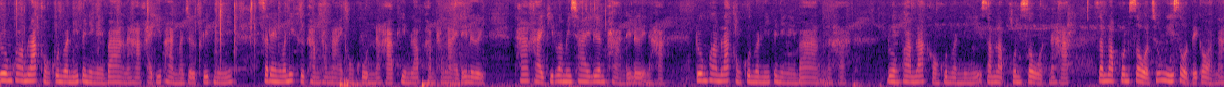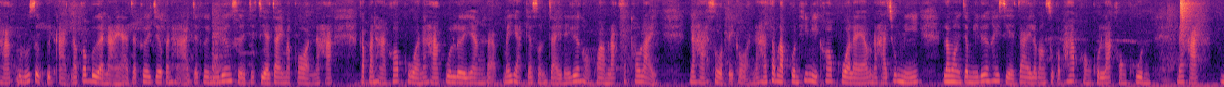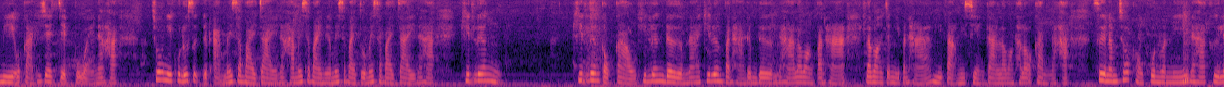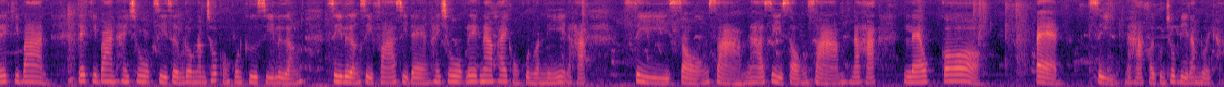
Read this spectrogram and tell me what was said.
ดวงความรักของคุณวันนี้เป็นยังไงบ้างนะคะ ใครที่ผ่านมาเจอคลิปนี้ แสดงว่านี่คือคำทำนายของคุณนะคะ พิมพ์รับคำทำนายได้เลย ถ้าใครคิดว่าไม่ใช่เลื่อนผ่านได้เลยนะคะ ดวงความรักของคุณวันนี้เป็นยังไงบ้างนะคะ ดวงความรักของคุณวันนี้สำหรับคนโสดนะคะ สำหรับคนโสดช่วงนี้โสดไปก่อนนะคะ คุณรู้สึกอึดอัดแล้วก็เบื่อหน่ายอาจจะเคยเจอปัญหาอาจจะเคยมีเรื่องเสียเสียใจมาก่อนนะคะ กับปัญหาครอบครัวนะคะ คุณเลยยังแบบไม่อยากจะสนใจในเรื่องของความรักสักเท่าไหร่นะคะโสดไปก่อนนะคะสำหรับคนที่มีครอบครัวแล้วนะคะ ช่วงนี้ระวังจะมีเรื่องให้เสียใจระวังสุขภาพของคนรักของคุณนะคะ มีโอกาสที่จะเจ็บป่วยนะคะช่วงนี้คุณรู้สึกอึดอัดไม่สบายใจนะคะ ไม่สบายเนื้อไม่สบายตัวไม่สบายใจนะคะ คิดเรื่อง คิดเรื่องเก่าๆ คิดเรื่องเดิมนะคะคิดเรื่องปัญหาเดิมๆนะคะ ระวังปัญหา ระวังจะมีปัญหา มีปากมีเสียงกัน ระวังทะเลาะกันนะคะ สื่อนำโชคของคุณวันนี้นะคะ คือเลขที่บ้าน เลขที่บ้านให้โชค สีเสริมดวงนำโชคของคุณคือสีเหลือง สีเหลือง สีฟ้า สีแดง ให้โชค เลขหน้าไพ่ของคุณวันนี้นะคะ 4 2 3 นะคะ 4 2 3 นะคะ แล้วก็ 8 4 นะคะ ขอให้คุณโชคดีร่ำรวยค่ะ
